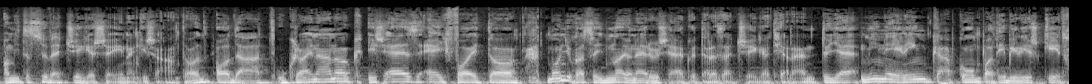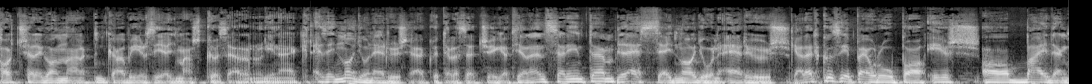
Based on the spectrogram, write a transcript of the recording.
amit a szövetségeseinek is átad, ad át Ukrajnának, és ez egyfajta, hát mondjuk azt, hogy nagyon erős elkötelezettséget jelent. Ugye minél inkább kompatibilis két hadsereg, annál inkább érzi egymást közelinek. Ez egy nagyon erős elkötelezettséget jelent. Szerintem lesz egy nagyon erős kelet-közép-európa és a Biden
